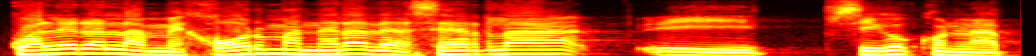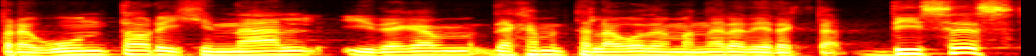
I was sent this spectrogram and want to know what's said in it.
cuál era la mejor manera de hacerla y sigo con la pregunta original y déjame, te la hago de manera directa. Dices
